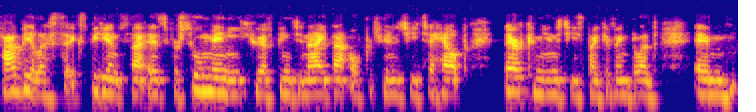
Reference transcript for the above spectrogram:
fabulous experience that is for so many who have been denied that opportunity to help their communities by giving blood um,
